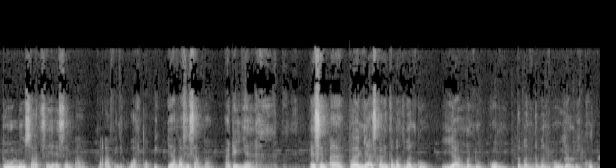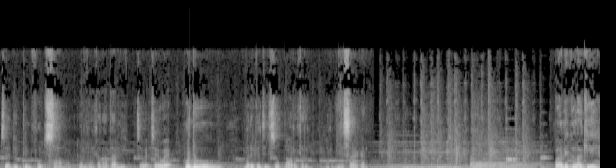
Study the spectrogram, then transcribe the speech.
Dulu saat saya SMA, maaf ini keluar topik, ya masih sama, adiknya. SMA banyak sekali teman-temanku yang mendukung teman-temanku yang ikut jadi tim futsal. Dan rata-rata nih cewek-cewek. Waduh mereka jadi supporter. Luar biasa kan? Balik lagi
